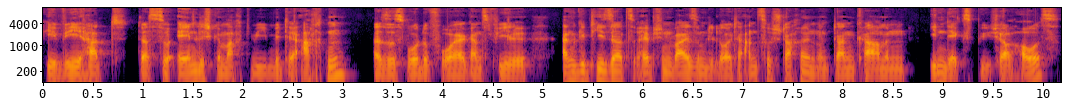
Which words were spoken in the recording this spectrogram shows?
GW hat das so ähnlich gemacht wie mit der achten. Also es wurde vorher ganz viel angeteasert, so häppchenweise, um die Leute anzustacheln. Und dann kamen Indexbücher raus.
